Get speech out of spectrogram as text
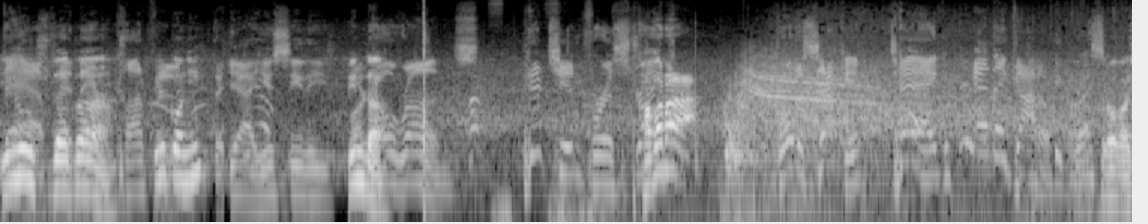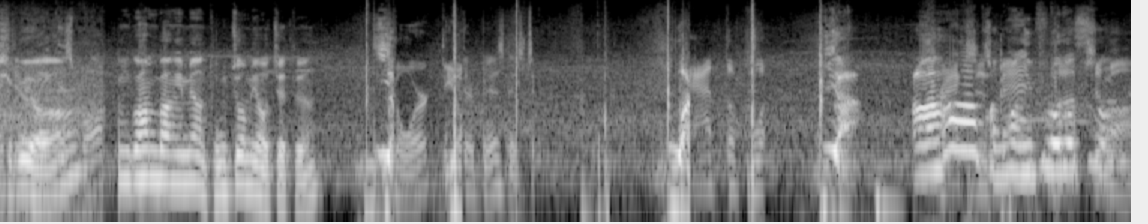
1루 주자가 뛸 거니? 뛴다. 잡아라. 들어가시고요. 힘거 한 방이면 동점이 어쨌든. 야! 아, 방망이 부러졌어.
